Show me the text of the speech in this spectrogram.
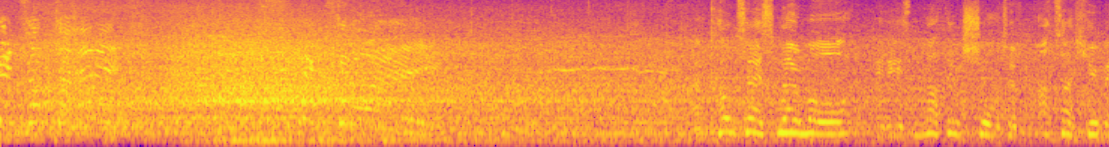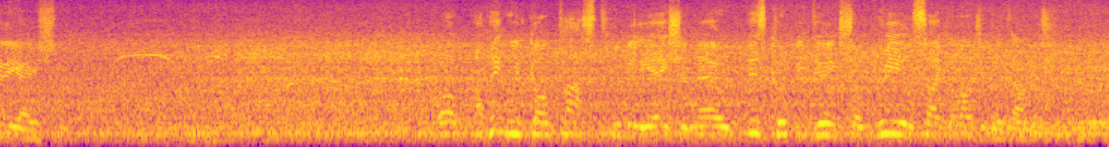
Gets up to head it! Sticks it away! A contest no more. It is nothing short of utter humiliation. Well, I think we've gone past humiliation now. This could be doing some real psychological damage.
